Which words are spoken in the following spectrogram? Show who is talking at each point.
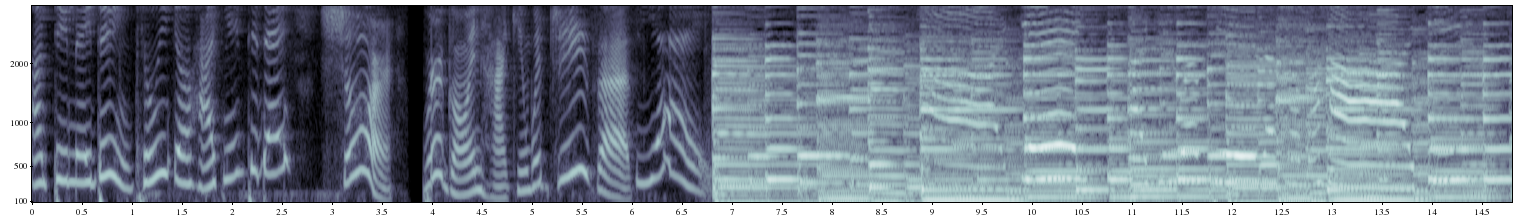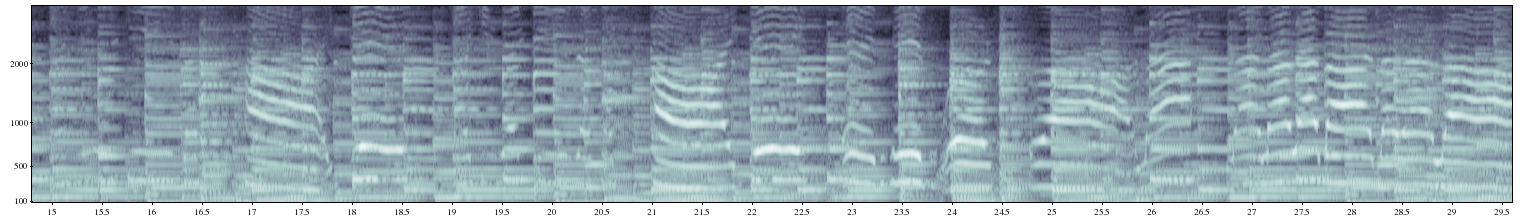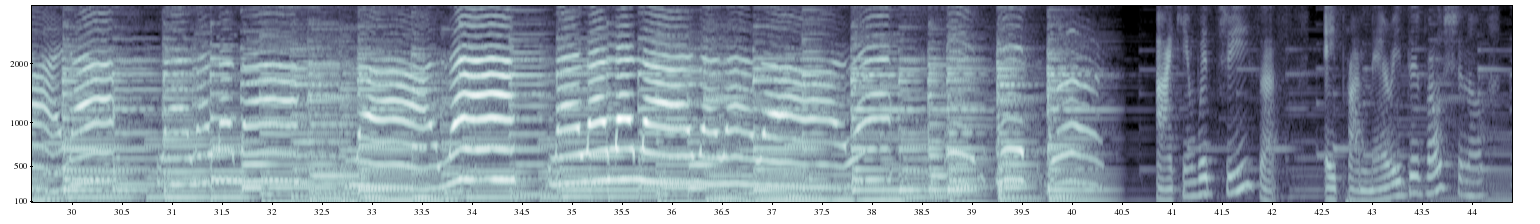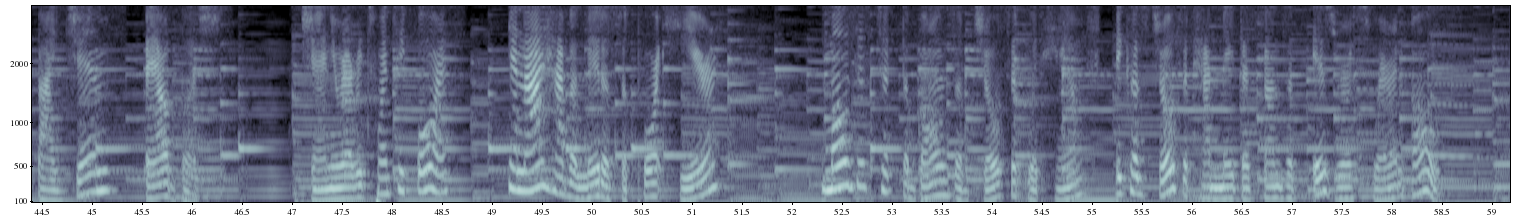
Speaker 1: Auntie Nadine, can we go hiking today?
Speaker 2: Sure, we're going hiking with Jesus.
Speaker 1: Yay! Hiking
Speaker 2: with Jesus, a primary devotional by Jim Feldbush. January 24th. Can I have a little support here? Moses took the bones of Joseph with him because Joseph had made the sons of Israel swear an oath.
